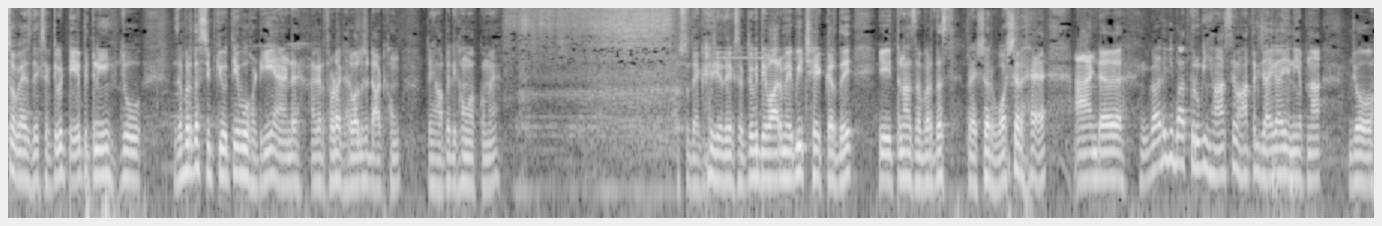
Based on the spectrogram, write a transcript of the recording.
सो गैस देख सकते हो टेप इतनी जो ज़बरदस्त चिपकी होती है, वो हट गई एंड अगर थोड़ा घर वालों से डांट खाऊं तो यहाँ पे दिखाऊँ आपको मैं। सो देखा ये देख सकते हो कि दीवार में भी छेक कर दे, ये इतना ज़बरदस्त प्रेशर वॉशर है। एंड गाड़ी की बात करूँ कि यहाँ से वहाँ तक जाएगा यानी अपना जो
